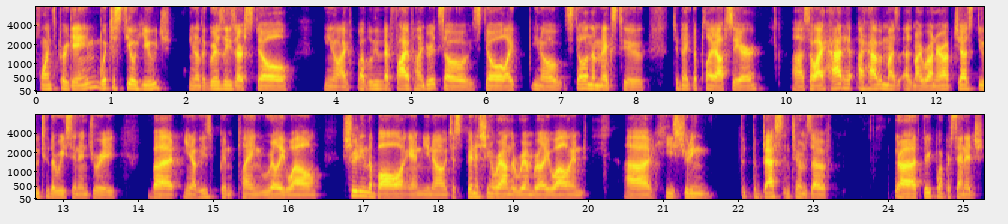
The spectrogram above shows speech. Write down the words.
points per game, which is still huge. You know, the Grizzlies are still, you know, I, I believe at 500. So still like, you know, still in the mix to to make the playoffs here. Uh, so I had I have him as, as my runner up just due to the recent injury, but you know he's been playing really well, shooting the ball and you know just finishing around the rim really well, and uh, he's shooting the, the, best in terms of uh, three point percentage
